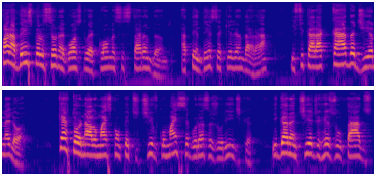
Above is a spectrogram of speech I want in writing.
Parabéns pelo seu negócio do e-commerce estar andando. A tendência é que ele andará e ficará cada dia melhor. Quer torná-lo mais competitivo, com mais segurança jurídica e garantia de resultados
